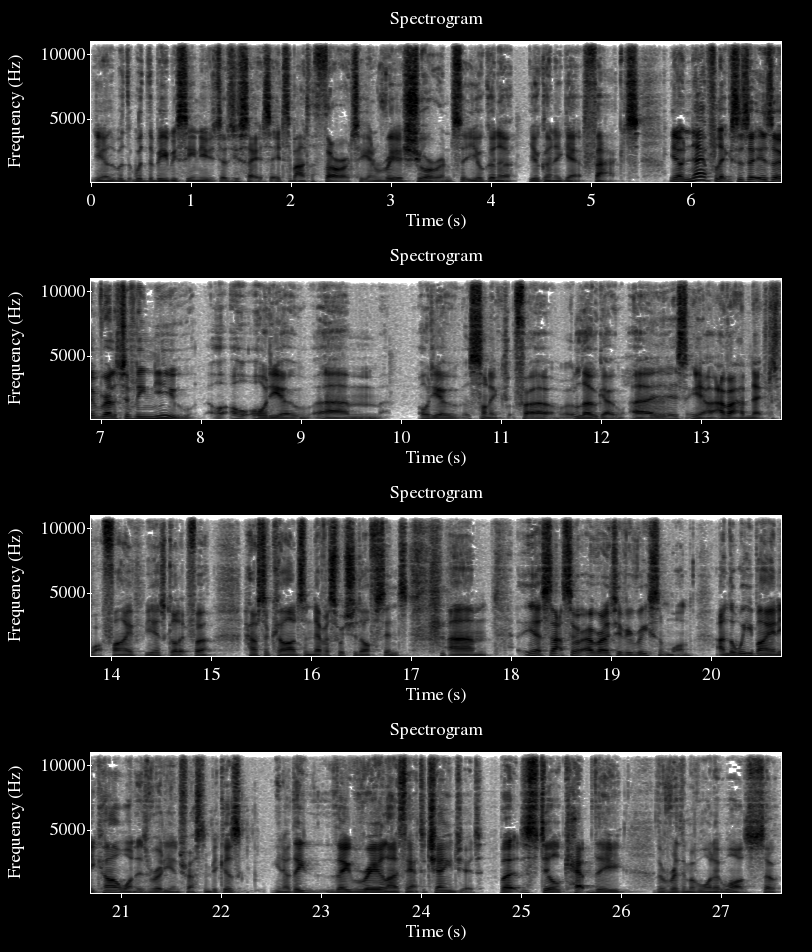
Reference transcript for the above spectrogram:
you know, with, with the BBC News, as you say, it's it's about authority and reassurance that you're gonna you're gonna get facts. You know, Netflix is a, is a relatively new au- au- audio. Um, Audio Sonic uh, logo. Uh, it's, you know, I've had Netflix what five years. Got it for House of Cards and never switched it off since. Um, yeah, so that's a, a relatively recent one. And the We Buy Any Car one is really interesting because you know they they realised they had to change it, but still kept the the rhythm of what it was. So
